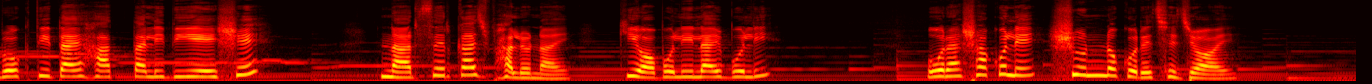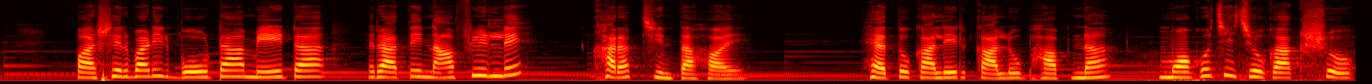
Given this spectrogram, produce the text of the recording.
বক্তৃতায় হাততালি দিয়ে এসে, নার্সের কাজ ভালো নয়, কি অবলীলায় বলি? ওরা সকলে শূন্য করেছে জয়। পাশের বাড়ির বউটা, মেয়েটা রাতে না ফিরলে খারাপ চিন্তা হয়। হেতকালের কালো ভাবনা, মগজে যোগাক শোক,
